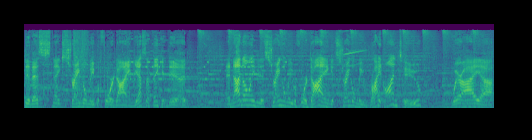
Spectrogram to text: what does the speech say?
did that snake strangle me before dying? Yes, I think it did. And not only did it strangle me before dying, it strangled me right onto where I, uh,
